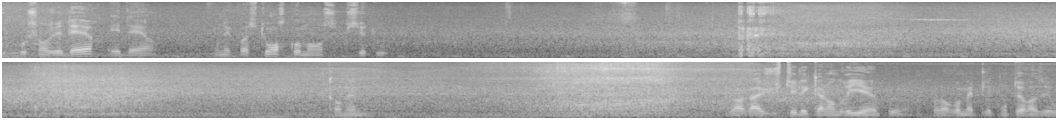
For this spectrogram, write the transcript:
Il faut changer d'air et d'air. On efface tout, on recommence, puis c'est tout. Quand même. On va réajuster les calendriers un peu. Il va falloir remettre les compteurs à zéro.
